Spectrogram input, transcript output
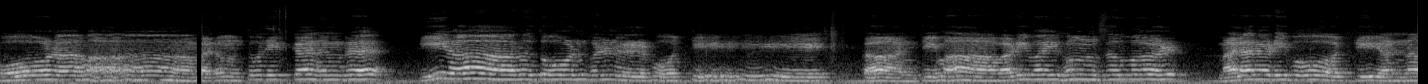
கோணமாவரும் துதிக்க நின்ற ஈரா தோள்கள் போற்றி காஞ்சி மாவடி வைகும் சுவள் மலரடி போற்றி அண்ணா.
